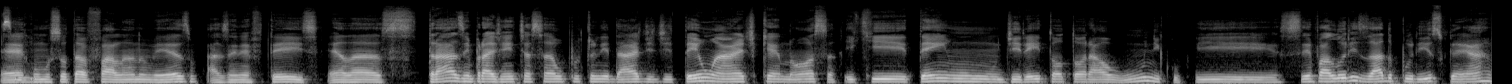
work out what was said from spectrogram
É, Sim. como o senhor tava falando mesmo, as NFTs, elas trazem pra gente essa oportunidade de ter uma arte que é nossa e que tem um direito autoral único e ser valorizado por isso, ganhar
